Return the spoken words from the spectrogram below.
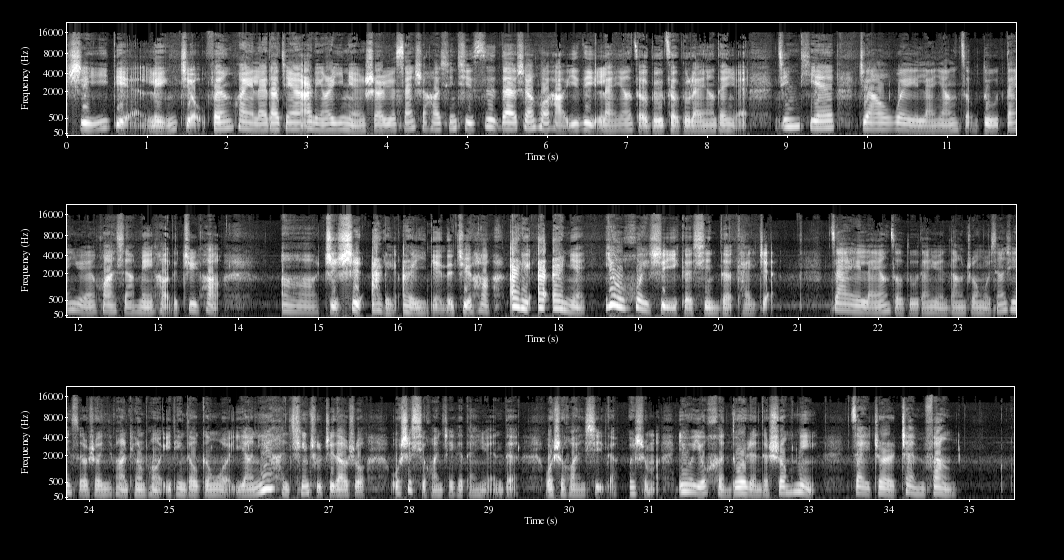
十一点零九分，欢迎来到今天二零二一年十二月三十号星期四的生活好异地蓝洋走读走读蓝洋单元。今天就要为蓝洋走读单元画下美好的句号啊！只是二零二一年的句号，二零二二年又会是一个新的开展。在莱阳走读单元当中，我相信所有收音机旁的听众朋友一定都跟我一样，你也很清楚知道说我是喜欢这个单元的，我是欢喜的。为什么？因为有很多人的生命在这儿绽放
